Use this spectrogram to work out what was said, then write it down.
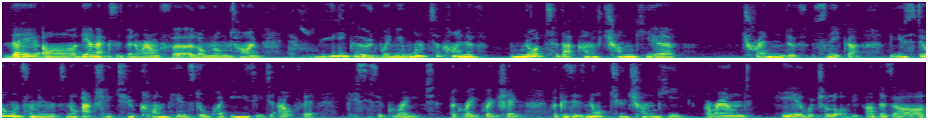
They are, the MX has been around for a long, long time They're really good when you want to kind of nod to that kind of chunkier trend of sneaker, but you still want something that's not actually too clumpy and still quite easy to outfit. This is a great, a great, great shape because it's not too chunky around here, which a lot of the others are.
